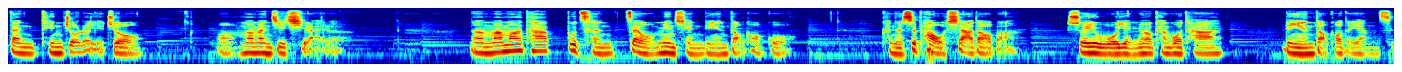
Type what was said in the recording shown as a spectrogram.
但听久了也就哦慢慢记起来了。那妈妈她不曾在我面前连祷告过，可能是怕我吓到吧，所以我也没有看过她连言祷告的样子。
